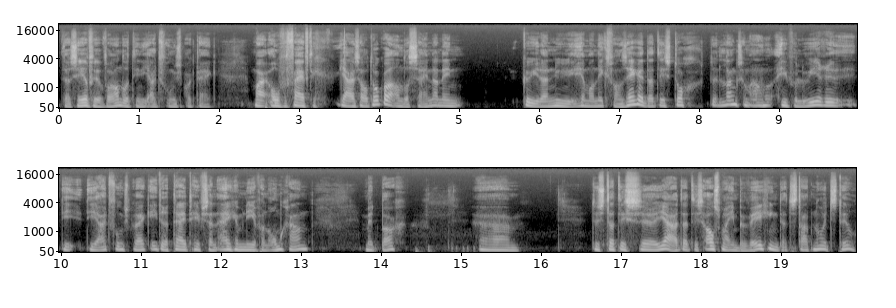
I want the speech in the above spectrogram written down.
Er is heel veel veranderd in die uitvoeringspraktijk. Maar over 50 jaar zal het ook wel anders zijn. Alleen kun je daar nu helemaal niks van zeggen. Dat is toch langzaamaan evolueren, die, die uitvoeringspraktijk. Iedere tijd heeft zijn eigen manier van omgaan met Bach. Uh, dus dat is, uh, ja, dat is alsmaar in beweging. Dat staat nooit stil.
